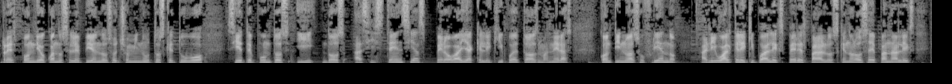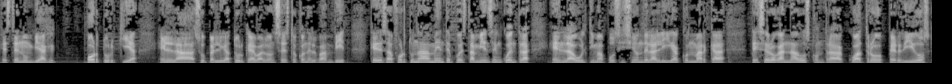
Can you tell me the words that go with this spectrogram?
respondió cuando se le pidió en los 8 minutos que tuvo 7 puntos y 2 asistencias, pero vaya que el equipo de todas maneras continúa sufriendo. Al igual que el equipo de Alex Pérez, para los que no lo sepan, Alex está en un viaje por Turquía en la Superliga Turca de Baloncesto con el Banvit, que desafortunadamente pues también se encuentra en la última posición de la liga con marca de cero ganados contra cuatro perdidos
